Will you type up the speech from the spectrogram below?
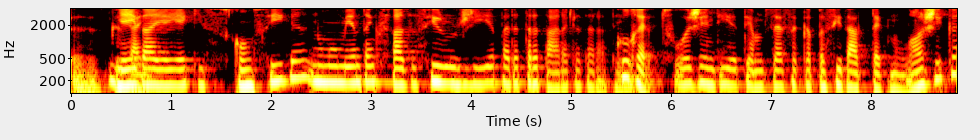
Uh, e tem. a ideia é que isso se consiga no momento em que se faz a cirurgia para tratar a catarata. É Correto. Isso? Hoje em dia temos essa capacidade tecnológica.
